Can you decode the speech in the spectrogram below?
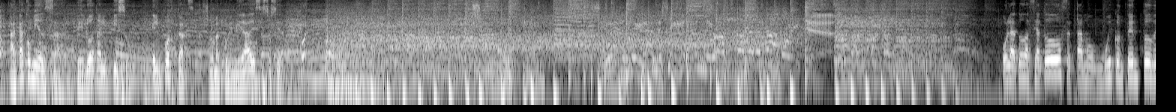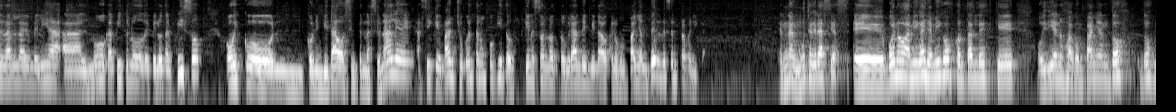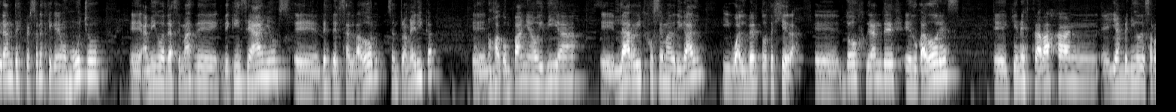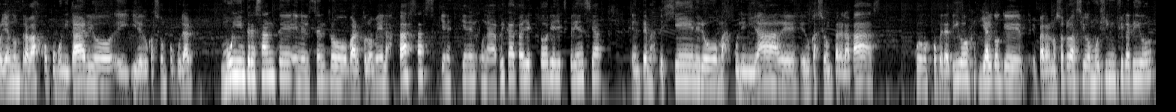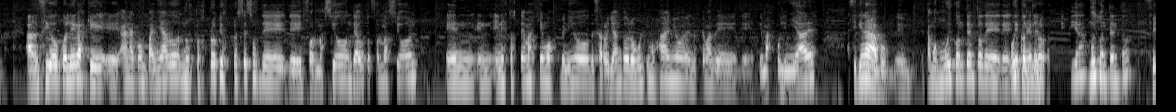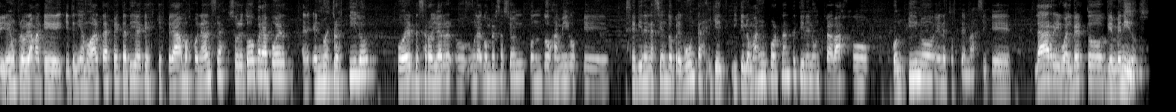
Acá comienza Pelota al Piso, el podcast de masculinidades y sociedad. Hola a todas y a todos, estamos muy contentos de darle la bienvenida al nuevo capítulo de Pelota al Piso, hoy con, invitados internacionales, así que Pancho, cuéntanos un poquito quiénes son los grandes invitados que nos acompañan desde Centroamérica. Hernán, muchas gracias. Eh, bueno, amigas y amigos, contarles que hoy día nos acompañan dos, grandes personas que queremos mucho, eh, amigos de hace más de, 15 años, eh, desde El Salvador, Centroamérica. nos acompaña hoy día Larry José Madrigal y Gualberto Tejeda, dos grandes educadores quienes trabajan y han venido desarrollando un trabajo comunitario y de educación popular muy interesante en el Centro Bartolomé de las Casas, quienes tienen una rica trayectoria y experiencia en temas de género, masculinidades, educación para la paz, juegos cooperativos y algo que para nosotros ha sido muy significativo, han sido colegas que eh, han acompañado nuestros propios procesos de, formación, de autoformación en, en, estos temas que hemos venido desarrollando los últimos años, en los temas de, de masculinidades. Así que nada, pues, eh, estamos muy contentos de, muy tenerlo día, muy contentos. Es un programa que, teníamos alta expectativa, que, que esperábamos con ansias, sobre todo para poder, en, nuestro estilo, poder desarrollar una conversación con dos amigos que se vienen haciendo preguntas y que, y que lo más importante, tienen un trabajo continuo en estos temas. Así que, Larry o Alberto, bienvenidos.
